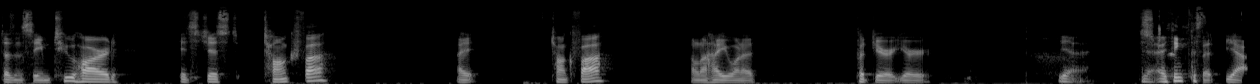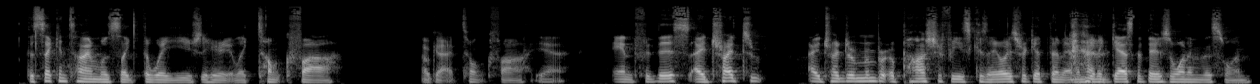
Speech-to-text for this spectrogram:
doesn't seem too hard. It's just Tonk Fah. I Tonk Fah. I don't know how you want to put your your. Yeah, yeah. I think the but yeah, the second time was like the way you usually hear it, like Tonk Fah. Okay. Tonk Fah. Yeah and for this, I tried to I tried to remember apostrophes because I always forget them, and I'm gonna guess that there's one in this one.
